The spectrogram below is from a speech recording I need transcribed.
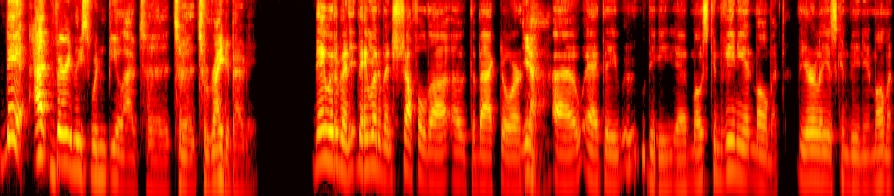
they at very least wouldn't be allowed to to to write about it. They would have been they would have been shuffled uh, out the back door yeah. uh, at the the uh, most convenient moment the earliest convenient moment.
